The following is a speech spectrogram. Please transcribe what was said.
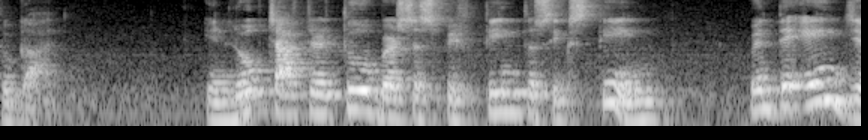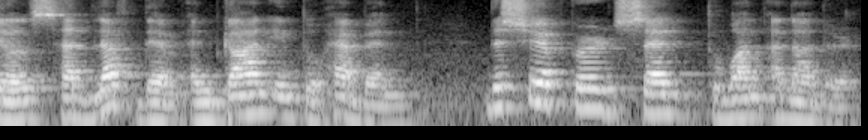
to God. In Luke chapter 2 verses 15 to 16, when the angels had left them and gone into heaven, the shepherds said to one another,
